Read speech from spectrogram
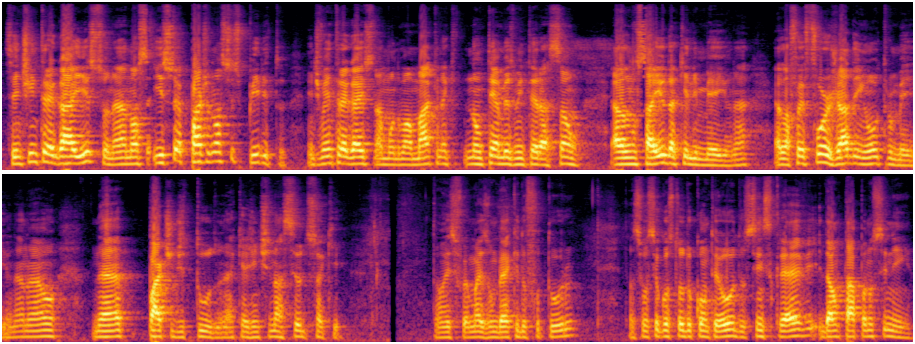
Se a gente entregar isso, né, nossa, isso é parte do nosso espírito. A gente vai entregar isso na mão de uma máquina que não tem a mesma interação, ela não saiu daquele meio, né? Ela foi forjada em outro meio, né? Não é, né, parte de tudo, né? Que a gente nasceu disso aqui. Então esse foi mais um Back do Futuro. Então se você gostou do conteúdo, se inscreve e dá um tapa no sininho.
